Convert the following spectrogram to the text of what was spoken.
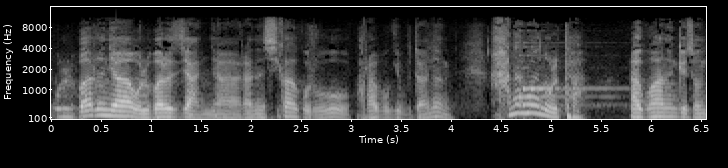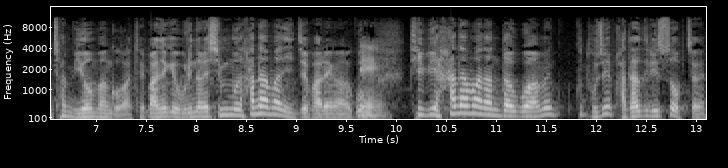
올바르냐 올바르지 않냐라는 시각으로 바라보기보다는 하나만 옳다 라고 하는 게 저는 참 위험한 것 같아요. 만약에 우리나라 신문 하나만 이제 발행하고 네. TV 하나만 한다고 하면 그 도저히 받아들일 수 없잖아요.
